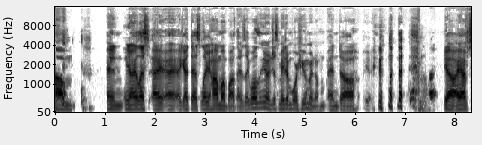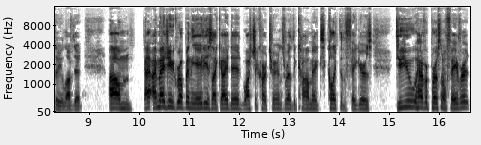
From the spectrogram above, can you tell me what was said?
Um, and you know, I less I I got to ask Larry Hama about that. I was like, well, you know, just made him more human. Um, and uh, yeah, I absolutely loved it. Um, I, I imagine you grew up in the 80s like I did, watched the cartoons, read the comics, collected the figures. Do you have a personal favorite?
